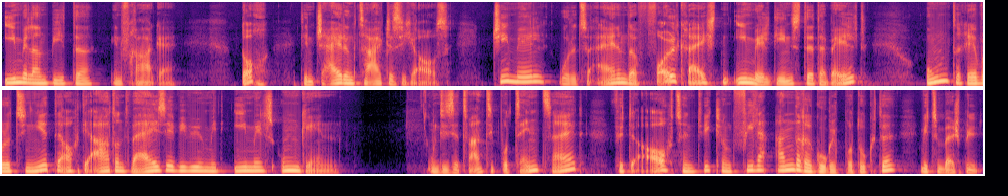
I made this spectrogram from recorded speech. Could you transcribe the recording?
E-Mail-Anbieter in Frage. Doch die Entscheidung zahlte sich aus. Gmail wurde zu einem der erfolgreichsten E-Mail-Dienste der Welt und revolutionierte auch die Art und Weise, wie wir mit E-Mails umgehen. Und diese 20% Zeit führte auch zur Entwicklung vieler anderer Google-Produkte, wie zum Beispiel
